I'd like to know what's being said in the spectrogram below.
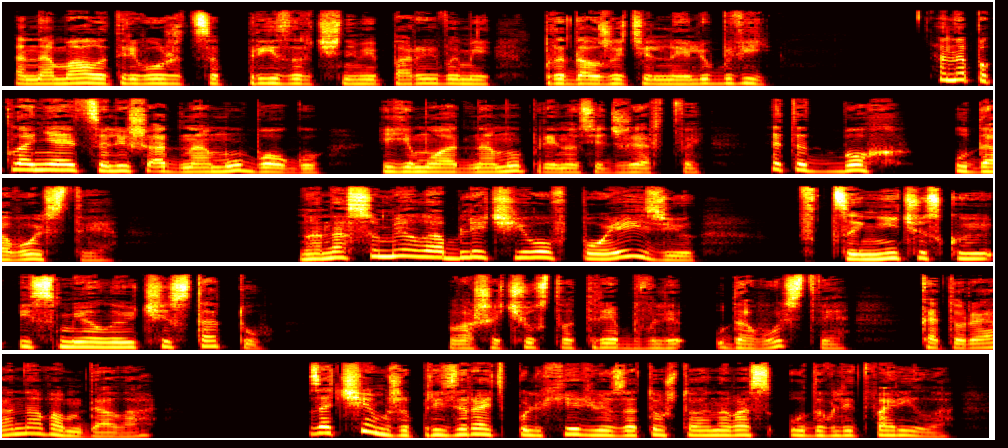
она мало тревожится призрачными порывами продолжительной любви. Она поклоняется лишь одному Богу, и ему одному приносит жертвы. Этот Бог — удовольствие. Но она сумела облечь его в поэзию, в циническую и смелую чистоту. Ваши чувства требовали удовольствия, которое она вам дала. Зачем же презирать Пульхерию за то, что она вас удовлетворила —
